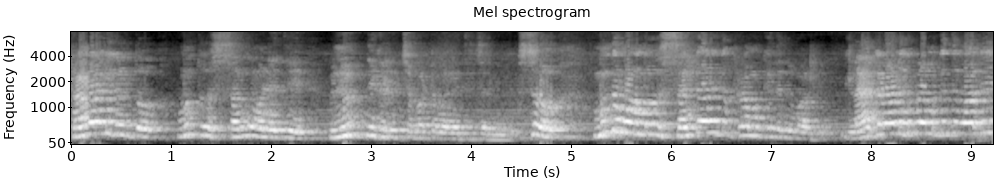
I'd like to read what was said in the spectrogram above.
ప్రణాళికలతో ముందు సంఘం అనేది వినూత్నీకరించబడటం అనేది జరిగింది. సో ముందు మనము సంఘానికి ప్రాముఖ్యత ఇవ్వాలి. లేఖనానికి ప్రాముఖ్యత ఇవ్వాలి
